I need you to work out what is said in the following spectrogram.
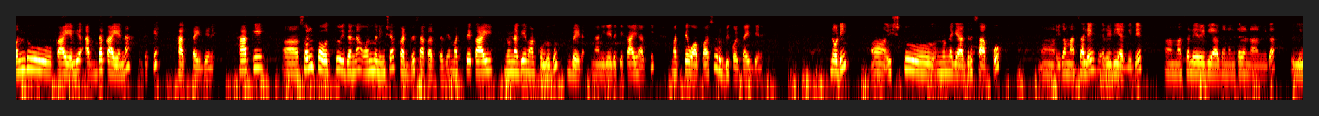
ಒಂದು ಕಾಯಲ್ಲಿ ಅರ್ಧ ಕಾಯನ್ನು ಇದಕ್ಕೆ ಹಾಕ್ತಾ ಇದ್ದೇನೆ. ಹಾಕಿ ಸ್ವಲ್ಪ ಹೊತ್ತು ಇದನ್ನು ಒಂದು ನಿಮಿಷ ಕಡಿದ್ರೆ ಸಾಕಾಗ್ತದೆ. ಮತ್ತೆ ಕಾಯಿ ನುಣ್ಣಗೆ ಮಾಡಿಕೊಳ್ಳೋದು ಬೇಡ. ನಾನೀಗ ಇದಕ್ಕೆ ಕಾಯಿ ಹಾಕಿ ಮತ್ತೆ ವಾಪಸ್ಸು ರುಬ್ಬಿಕೊಳ್ತಾ ಇದ್ದೇನೆ. ನೋಡಿ ಇಷ್ಟು ನುಣ್ಣಗೆ ಆದರೆ ಸಾಕು. ಈಗ ಮಸಾಲೆ ರೆಡಿಯಾಗಿದೆ. ಮಸಾಲೆ ರೆಡಿ ಆದ ನಂತರ ನಾನೀಗ ಇಲ್ಲಿ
